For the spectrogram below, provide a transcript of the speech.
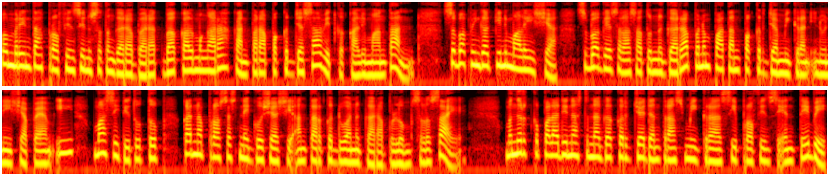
pemerintah Provinsi Nusa Tenggara Barat bakal mengarahkan para pekerja sawit ke Kalimantan, sebab hingga kini Malaysia sebagai salah satu negara penempatan pekerja migran Indonesia PMI masih ditutup karena proses negosiasi antar kedua negara belum selesai. Menurut Kepala Dinas Tenaga Kerja dan Transmigrasi Provinsi NTB,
